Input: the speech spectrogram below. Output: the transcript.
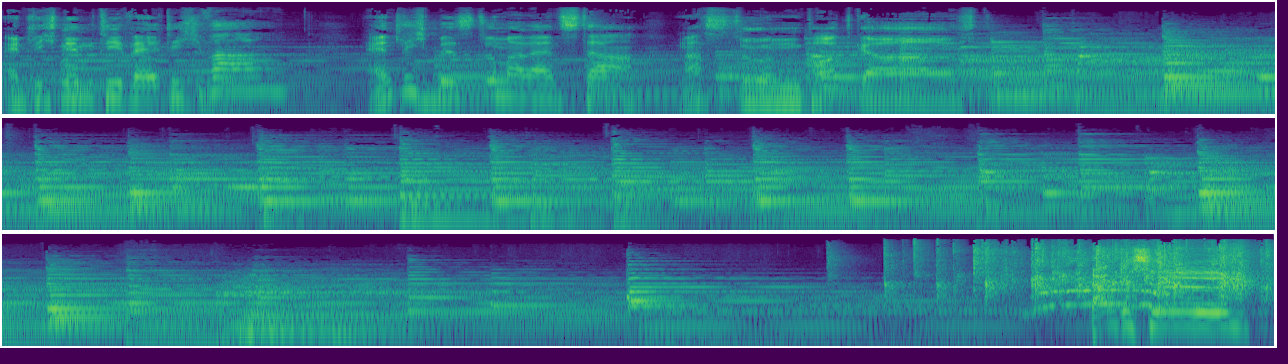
Endlich nimmt die Welt dich wahr, endlich bist du mal ein Star, machst du einen Podcast. Dankeschön.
